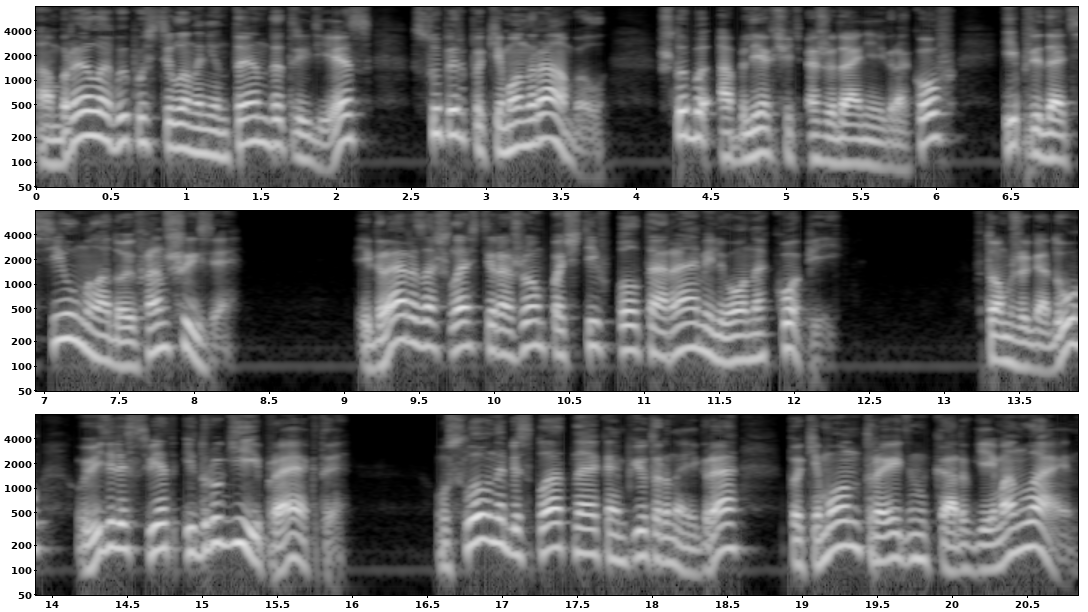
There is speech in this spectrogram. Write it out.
Umbrella выпустила на Nintendo 3DS Super Pokemon Rumble, чтобы облегчить ожидания игроков и придать сил молодой франшизе. Игра разошлась тиражом почти в полтора миллиона копий. В том же году увидели свет и другие проекты. Условно-бесплатная компьютерная игра Pokemon Trading Card Game Online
